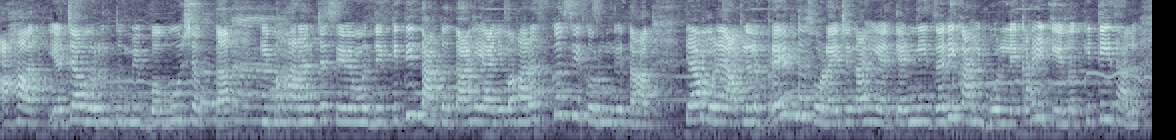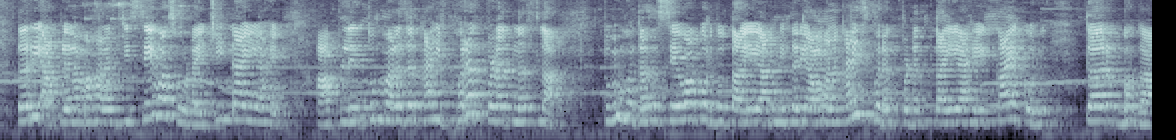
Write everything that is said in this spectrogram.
आहात. याच्यावरून तुम्ही बघू शकता की महाराजांच्या सेवेमध्ये किती ताकद आहे आणि महाराज कसे करून घेत आहात. त्यामुळे आपल्याला प्रयत्न सोडायचे नाही आहे त्यांनी जरी काही बोलले काही केलं किती झालं तरी आपल्याला महाराजांची सेवा सोडायची नाही आहे. आपले तुम्हाला जर काही फरक पडत नसला तुम्ही म्हणता सेवा करतो ताई आम्ही तरी आम्हाला काहीच फरक पडत नाही आहे काय करू? तर बघा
